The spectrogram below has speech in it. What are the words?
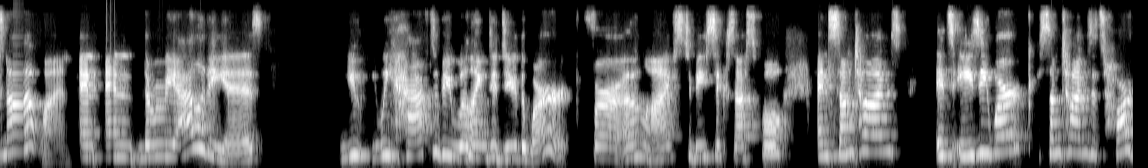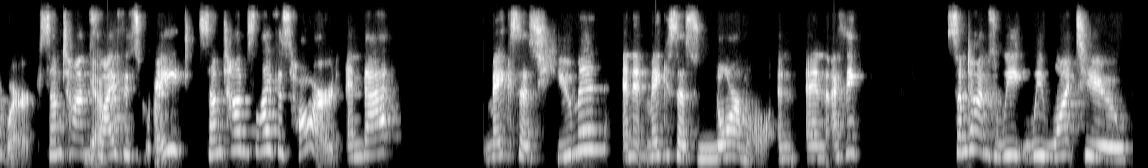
not one. And and the reality is you we have to be willing to do the work for our own lives to be successful. And sometimes it's easy work, sometimes it's hard work. Sometimes yeah. life is great, sometimes life is hard. And that makes us human and it makes us normal. And and I think sometimes we we want to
